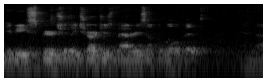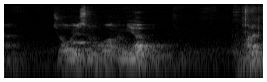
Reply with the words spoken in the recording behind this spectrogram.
maybe spiritually charge his batteries up a little bit. And uh, Joel, we just want to welcome you up and come on up.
